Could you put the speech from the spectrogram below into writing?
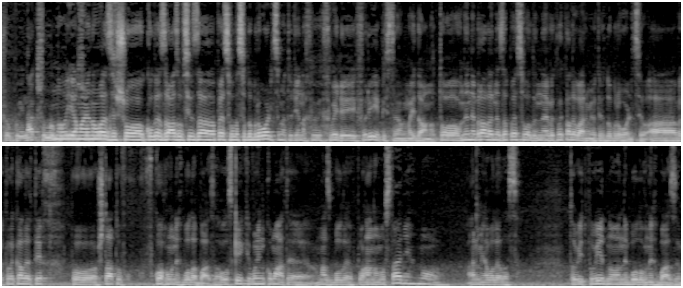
що по-інакшому Ну, було? я маю на увазі, що коли зразу всі записувалися добровольцями, тоді на хвилі- ейфорії після Майдану, то вони не брали, не записували, не викликали в армію тих добровольців, а викликали тих по штату, в- в кого у них була база. Оскільки воєнкомати у нас були в поганому стані, ну, армія валилася, то відповідно не було в них бази.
